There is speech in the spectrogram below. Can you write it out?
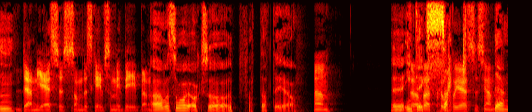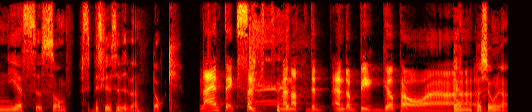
Mm. den Jesus som det skrivs om i Bibeln. Ja, men så har jag också uppfattat det. Ja. Mm. Eh, inte exakt på Jesus den Jesus som beskrivs i Bibeln, dock. Nej, inte exakt. men att det ändå bygger på... eh, En person, ja.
